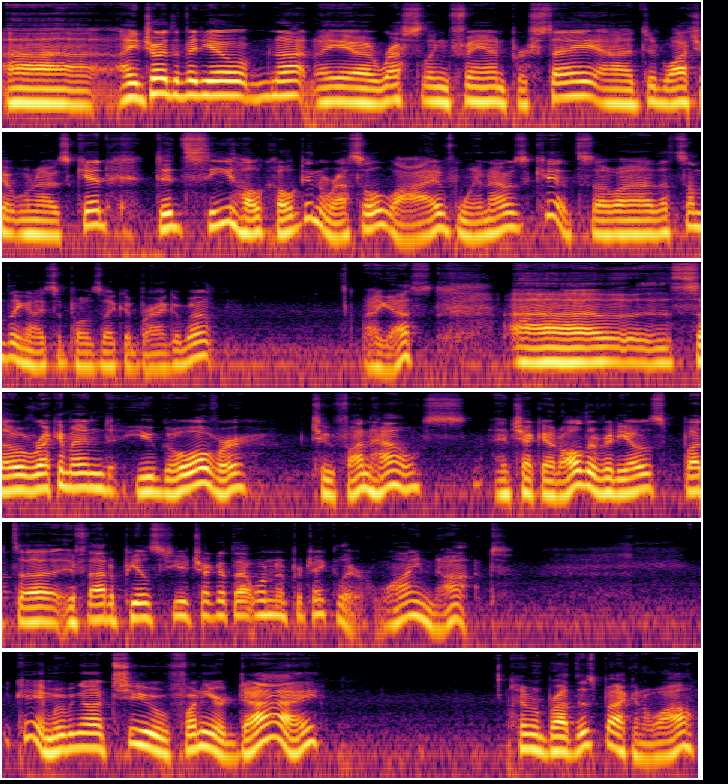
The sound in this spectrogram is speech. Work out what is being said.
uh, I enjoyed the video. I'm not a, uh wrestling fan per se. Uh, did watch it when I was a kid. Did see Hulk Hogan wrestle live when I was a kid. So uh, that's something I suppose I could brag about. I guess. Uh, so recommend you go over to Funhaus and check out all their videos. But uh, if that appeals to you, check out that one in particular. Why not? Okay, moving on to Funny or Die. Haven't brought this back in a while.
